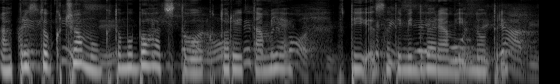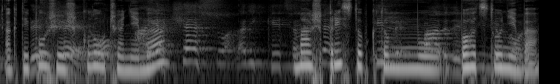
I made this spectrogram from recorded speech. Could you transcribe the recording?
A prístup k čomu? K tomu bohatstvu, ktorý tam je tý, za tými dverami vnútri. Ak ty použiješ kľúče neba, máš prístup k tomu bohatstvu neba.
